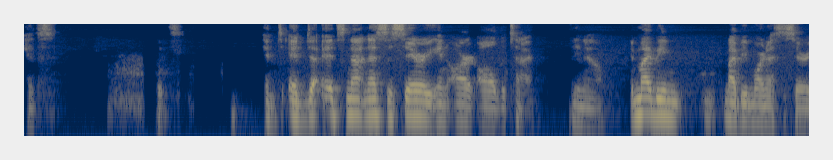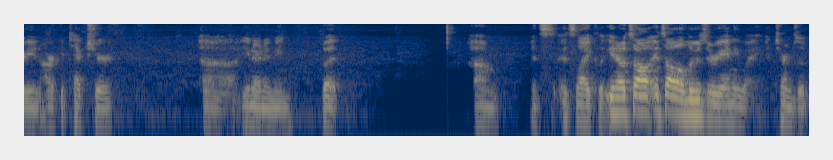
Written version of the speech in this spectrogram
it's it's it, it it's not necessary in art all the time. You know, it might be might be more necessary in architecture. Uh, you know what I mean? But um, it's it's likely you know it's all it's all illusory anyway in terms of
